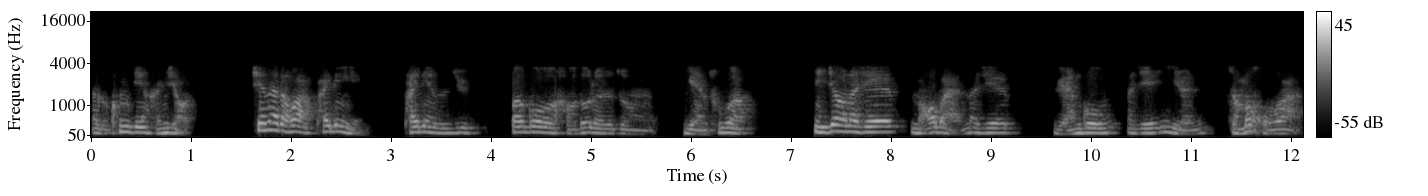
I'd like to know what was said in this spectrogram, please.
那个空间很小了。现在的话，拍电影、拍电视剧，包括好多的这种演出啊，你叫那些老板、那些员工、那些艺人怎么活啊？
